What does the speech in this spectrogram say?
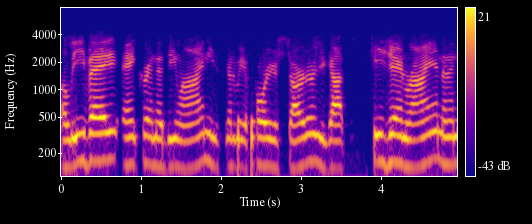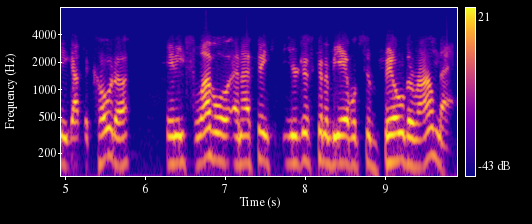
Olive anchoring the D line. He's going to be a four year starter. You got TJ and Ryan, and then you got Dakota in each level. And I think you're just going to be able to build around that.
